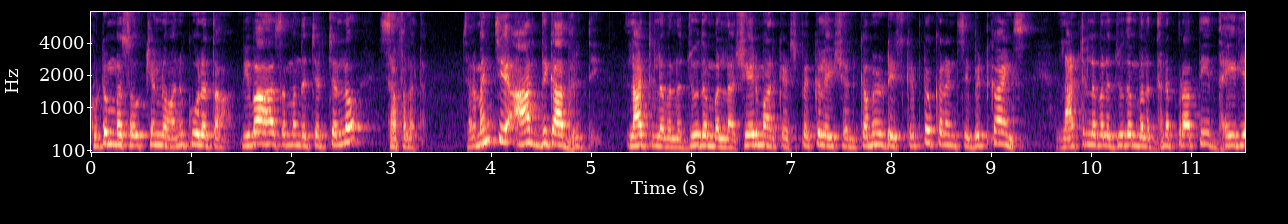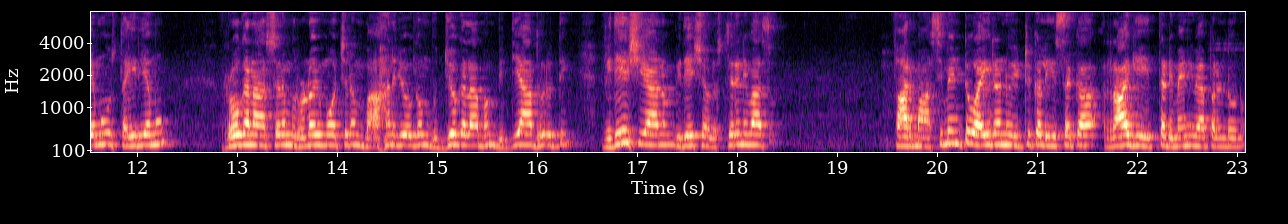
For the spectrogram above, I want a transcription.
కుటుంబ సౌఖ్యంలో అనుకూలత వివాహ సంబంధ చర్చల్లో సఫలత. చాలా మంచి ఆర్థికాభివృద్ధి. లాటరీల వల్ల జూదం వల్ల share market speculation commodities cryptocurrency bitcoins లాటరీల వల్ల జూదం వల్ల ధనప్రాప్తి ధైర్యము స్థైర్యము రోగనాశనం రుణ విమోచనం వాహనయోగం ఉద్యోగలాభం విద్యాభివృద్ధి విదేశీయానం విదేశాలు స్థిర నివాసం ఫార్మా సిమెంటు ఐరన్ ఇటుకలు ఇసుక రాగి ఇత్తడి మైనింగ్ వ్యాపారంలోను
